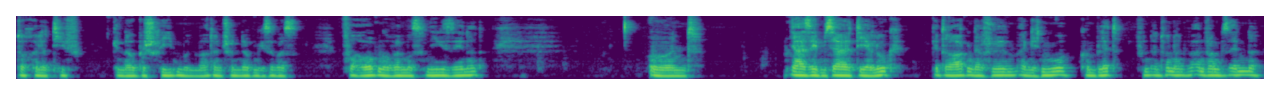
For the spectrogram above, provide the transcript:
doch relativ genau beschrieben und hat dann schon irgendwie sowas vor Augen, auch wenn man es nie gesehen hat. Und ja, ist eben sehr Dialog getragen, der Film, eigentlich nur komplett von Anfang, bis Ende.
